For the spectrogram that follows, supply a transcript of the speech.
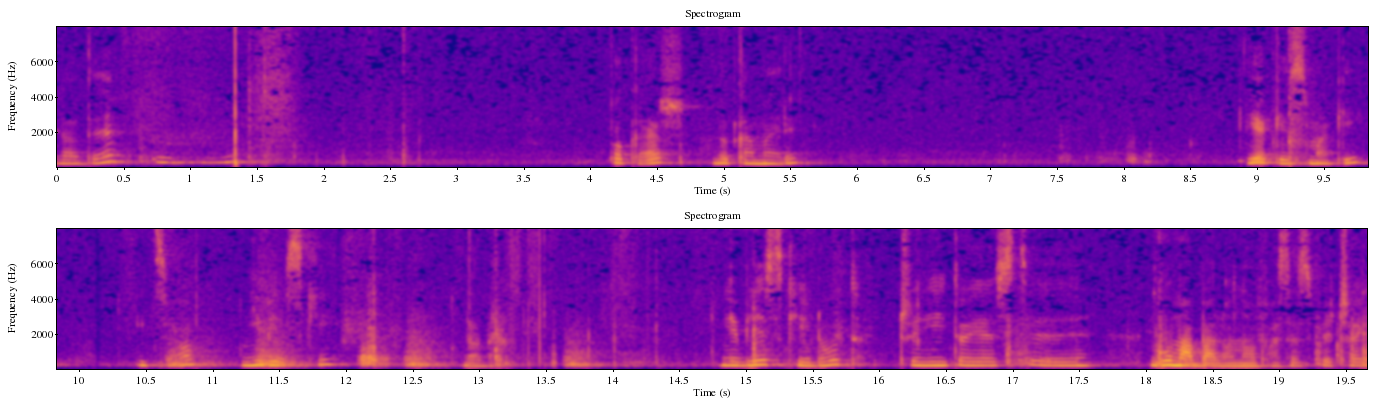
Lody. Pokaż do kamery. Jakie smaki? I co? Niebieski? Dobra. Niebieski lód, czyli to jest y, guma balonowa zazwyczaj.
